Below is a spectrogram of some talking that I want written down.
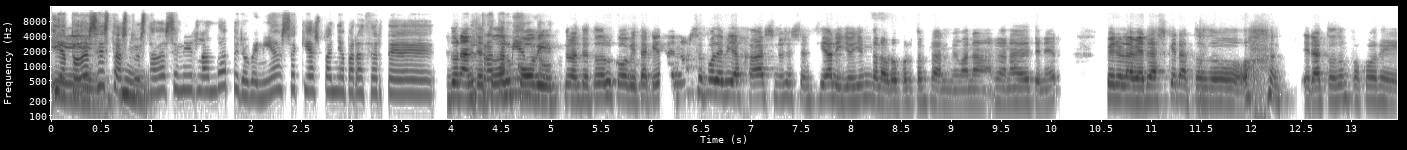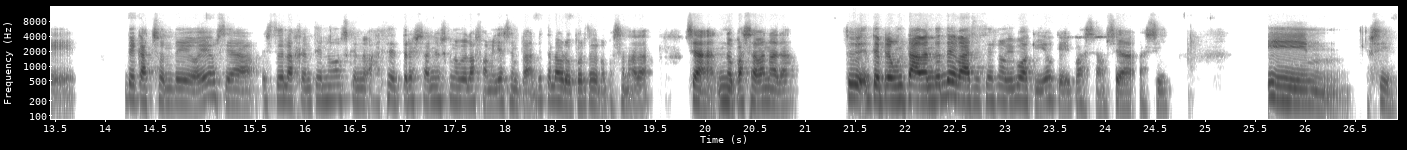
Y, a todas estas, tú estabas en Irlanda, pero venías aquí a España para hacerte durante todo el COVID, durante todo el COVID, aquí no se puede viajar si no es esencial y yo yendo al aeropuerto en plan me van a, me van a detener, pero la verdad es que era todo, era todo un poco de, de cachondeo, ¿eh? O sea, esto de la gente, no, es que hace tres años que no veo a la familia, es en plan, vete al aeropuerto que no pasa nada. O sea, no pasaba nada. Te preguntaban, ¿dónde vas? dices, no, vivo aquí, ok, pasa, o sea, así. Y sí,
